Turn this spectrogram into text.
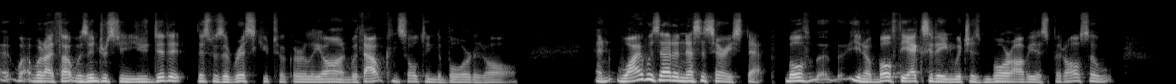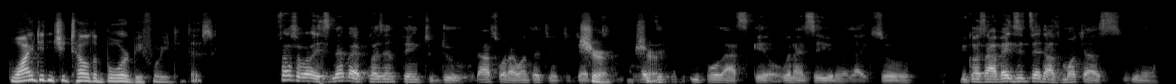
uh, what I thought was interesting, you did it, this was a risk you took early on without consulting the board at all. And why was that a necessary step? Both, you know, both the exiting, which is more obvious, but also why didn't you tell the board before you did this? First of all, it's never a pleasant thing to do. That's what I wanted to interject. Sure, sure. People at scale. When I say, you know, like so, because I've exited as much as you know,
